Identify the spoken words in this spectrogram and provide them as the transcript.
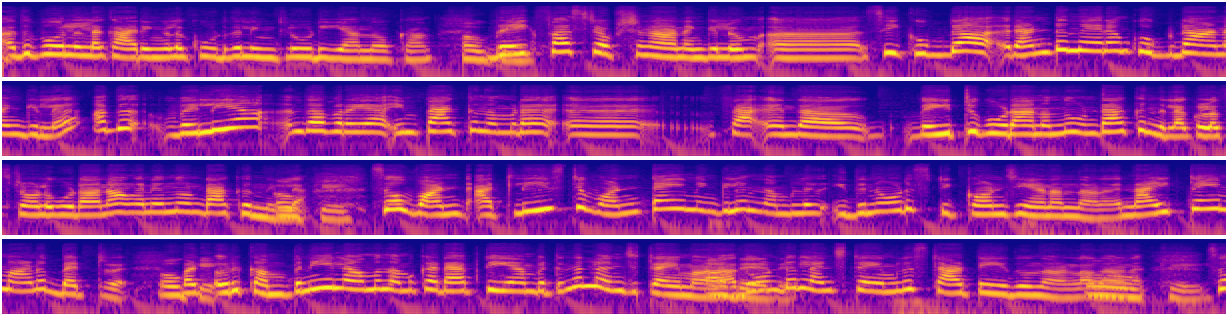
അതുപോലുള്ള കാര്യങ്ങൾ കൂടുതൽ ഇൻക്ലൂഡ് ചെയ്യാൻ നോക്കാം. ബ്രേക്ക്ഫാസ്റ്റ് ഓപ്ഷൻ ആണെങ്കിലും സി കുക്ഡ് രണ്ടു നേരം കുക്ഡ് ആണെങ്കിൽ അത് വലിയ എന്താ പറയാ ഇമ്പാക്ട് നമ്മുടെ എന്താ വെയിറ്റ് കൂടാനൊന്നും ഉണ്ടാക്കുന്നില്ല കൊളസ്ട്രോൾ കൂടാനോ അങ്ങനെയൊന്നും ഉണ്ടാക്കുന്നില്ല. So one at least one time എങ്കിലും നമ്മൾ ഇതിനോട് സ്റ്റിക്ക് ഓൺ ചെയ്യണം എന്നാണ്. നൈറ്റ് ടൈം ആണ് ബെറ്റർ ബട്ട് ഒരു കമ്പനിയിലാവുമ്പോൾ നമുക്ക് അഡാപ്റ്റ് ചെയ്യാൻ പറ്റുന്ന ലഞ്ച് ടൈം ആണ്. അതുകൊണ്ട് ലഞ്ച് ടൈമിൽ സ്റ്റാർട്ട് ചെയ്തു എന്നുള്ളതാണ്. സോ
